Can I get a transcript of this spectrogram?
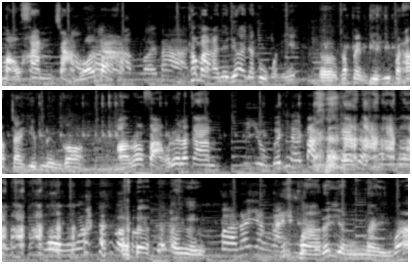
เหมาคัน300บาท สามร้อยบาทถ้ามากันเยอะๆอาจจะถูกกว่านี้เออก็เป็นทริปที่ประทับใจทริปหนึ่งก็เอาว่าฝากไว้ด้วยละกัน อยู่ๆก็เที่ยวต่างประเทศแบบงงๆงงมากแบบเออ มาได้ยังไง มาได้ยังไงวะ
